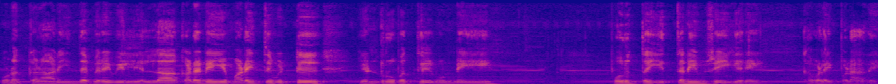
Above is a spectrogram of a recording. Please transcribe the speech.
உனக்கு நான் இந்த பிறவியில் எல்லா கடனையும் அடைத்துவிட்டு என் ரூபத்தில் உன்னை பொறுத்த இத்தனையும் செய்கிறேன். கவலைப்படாதே.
